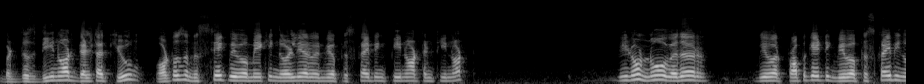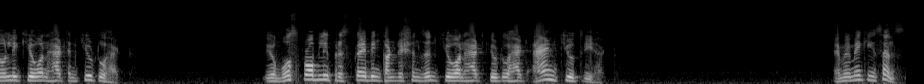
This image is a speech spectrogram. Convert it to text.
but this d naught delta q what was the mistake we were making earlier when we were prescribing p naught and t naught? We do not know whether we were propagating we were prescribing only q1 hat and q2 hat. We were most probably prescribing conditions in q1 hat q2 hat and q3 hat. Am I making sense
